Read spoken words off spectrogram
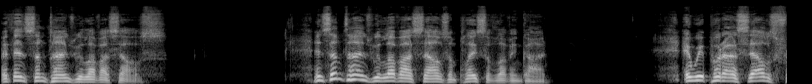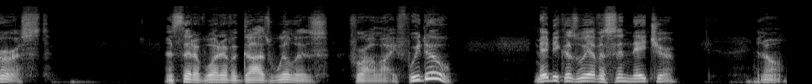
but then sometimes we love ourselves. And sometimes we love ourselves in place of loving God. And we put ourselves first instead of whatever God's will is for our life. We do. Maybe because we have a sin nature, you know,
